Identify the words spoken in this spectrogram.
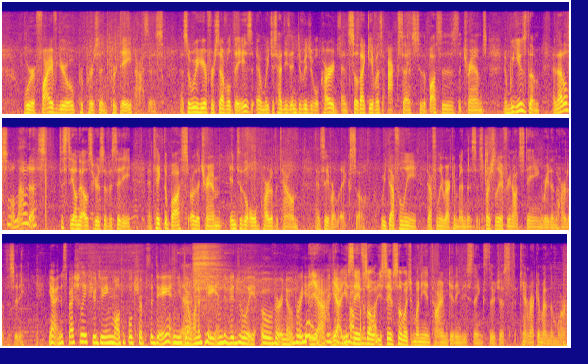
were 5 euro per person per day passes. And so we were here for several days and we just had these individual cards. And so that gave us access to the buses, the trams, and we used them. And that also allowed us to stay on the outskirts of the city and take the bus or the tram into the old part of the town and save our legs. So we definitely, definitely recommend this, especially if you're not staying right in the heart of the city. Yeah, and especially if you're doing multiple trips a day and you don't want to pay individually over and over again. Yeah, yeah, time you save so bus. you save so much money and time getting these things. They're just can't recommend them more.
